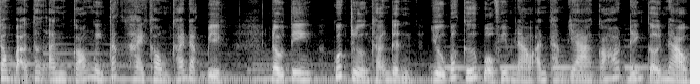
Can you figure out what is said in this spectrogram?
Song bản thân anh có nguyên tắc hay không khá đặc biệt. Đầu tiên, Quốc Trường khẳng định dù bất cứ bộ phim nào anh tham gia có hot đến cỡ nào,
